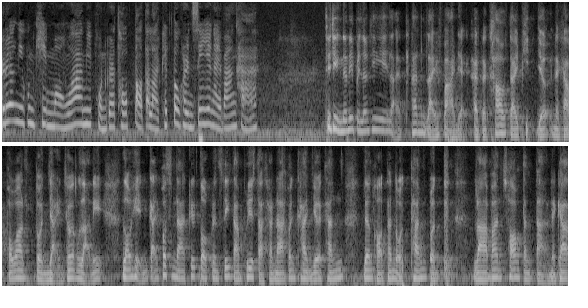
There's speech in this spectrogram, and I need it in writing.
เรื่องนี้คุณคิมมองว่ามีผลกระทบต่อตลาดคริปโตเคอเรนซียังไงบ้างคะ ที่จริงเรื่องนี้เป็นเรื่องที่หลายท่านหลายฝ่ายเนี่ยอาจจะเข้าใจผิดเยอะนะครับ เพราะว่าส่วใหญ่ช่วงหลังนี้เราเห็นการโฆษณาคริปโตเคอเรนซีตามพื้นที่สาธารณะค่อนข้างเยอะทั้งเรื่องของถนนทั้งบนตึกลาบ้านช่องต่างๆนะครับ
